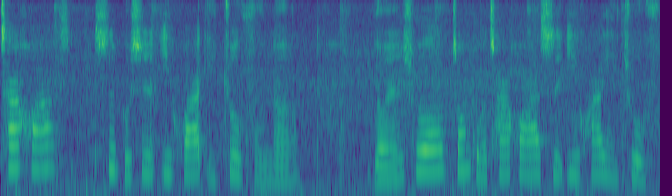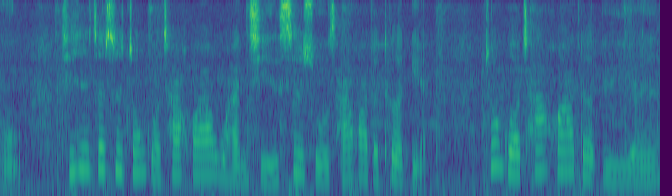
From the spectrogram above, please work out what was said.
插花是不是一花一祝福呢？有人说中国插花是一花一祝福，其实这是中国插花晚期世俗插花的特点。中国插花的语言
